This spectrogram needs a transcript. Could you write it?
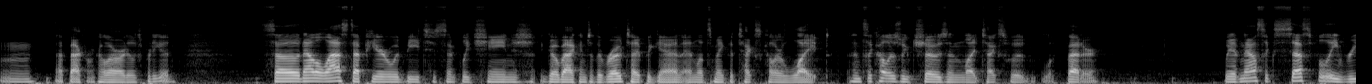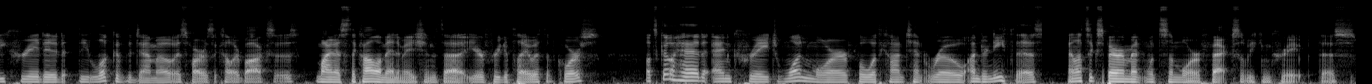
mm, that background color already looks pretty good. So now the last step here would be to simply change, go back into the row type again, and let's make the text color light. Since the colors we've chosen, light text would look better. We have now successfully recreated the look of the demo as far as the color boxes, minus the column animations that you're free to play with, of course. Let's go ahead and create one more full width content row underneath this, and let's experiment with some more effects that we can create with this.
